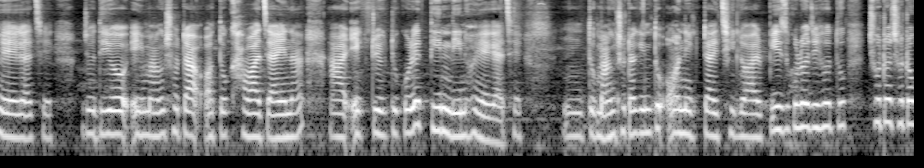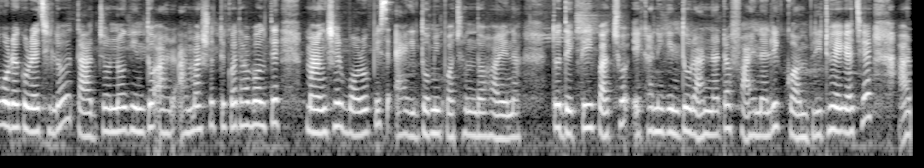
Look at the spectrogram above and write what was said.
হয়ে গেছে, যদিও এই মাংসটা অত খাওয়া যায় না, আর একটু একটু করে তিন দিন হয়ে গেছে। তো মাংসটা কিন্তু অনেকটাই ছিল। আর পিসগুলো যেহেতু ছোট ছোট করে করেছিল, তার জন্য কিন্তু আর আমার সত্যি কথা বলতে মাংসের বড় পিস একদমই পছন্দ হয় না। তো দেখতেই পাচ্ছ, এখানে কিন্তু রান্নাটা ফাইনালি কমপ্লিট হয়ে গেছে। আর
